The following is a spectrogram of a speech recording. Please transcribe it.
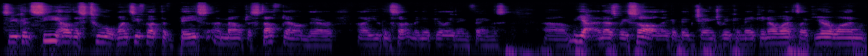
So you can see how this tool, once you've got the base amount of stuff down there, uh, you can start manipulating things. Um, yeah, and as we saw, like a big change we can make. You know what? It's like year one,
